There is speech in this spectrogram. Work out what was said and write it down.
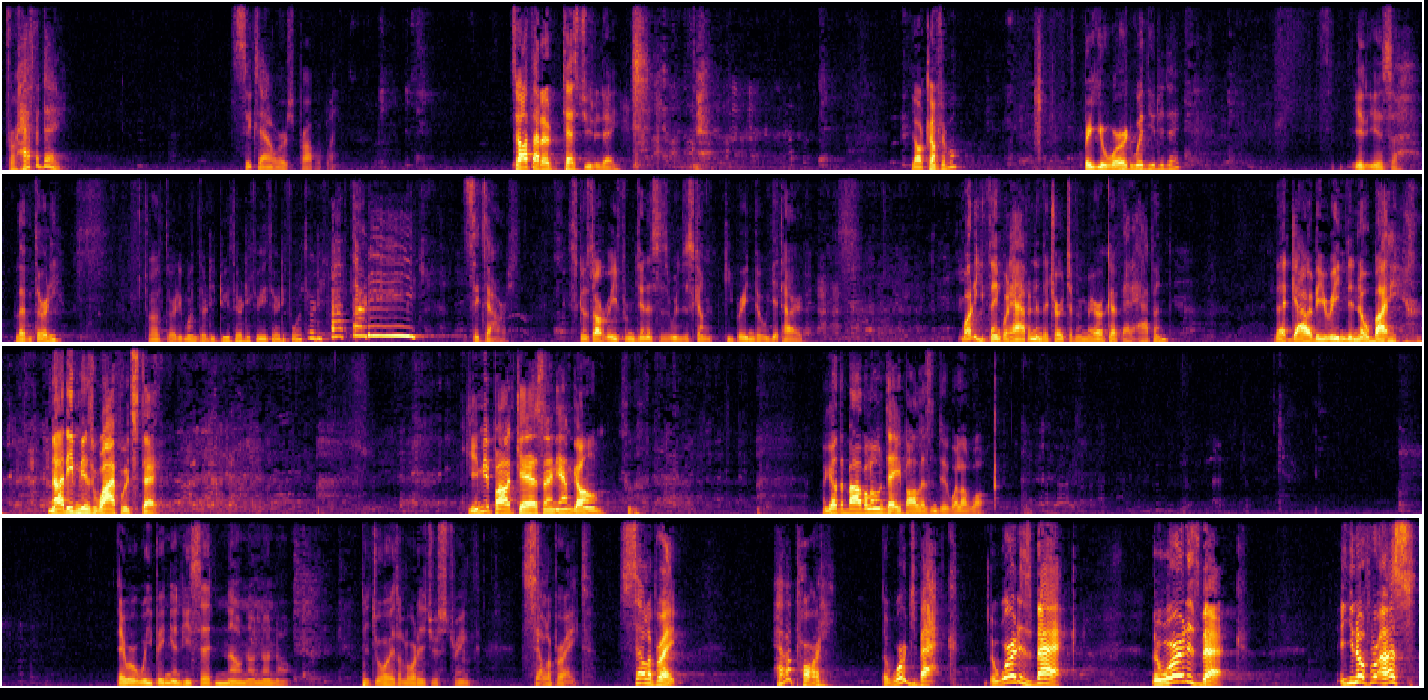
for half a day. Six hours, probably. So I thought I'd test you today. Y'all comfortable? Bring your word with you today. It is uh, 11.30, 12.30, 1.30, 2.30, 3.30, 4.30, 5.30. Six hours. Just going to start reading from Genesis. We're just going to keep reading until we get tired. What do you think would happen in the Church of America if that happened? That guy would be reading to nobody. Not even his wife would stay. Give me a podcast, honey. I'm gone. I got the Bible on tape. I'll listen to it while I walk. They were weeping, and he said, No, no, no, no. The joy of the Lord is your strength. Celebrate. Celebrate. Have a party. The word's back. The word is back. The word is back. And you know, for us,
